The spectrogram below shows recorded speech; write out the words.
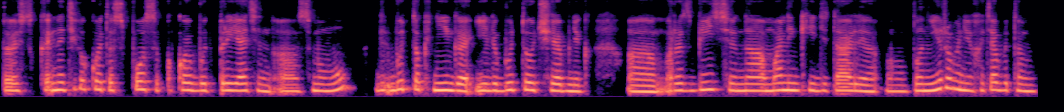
то есть найти какой-то способ, какой будет приятен а, самому, будь то книга или будь то учебник, а, разбить на маленькие детали а, планирования, хотя бы там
